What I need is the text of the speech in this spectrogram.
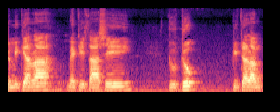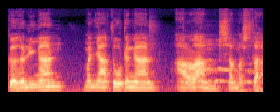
demikianlah meditasi duduk di dalam keheningan menyatu dengan alam semesta.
